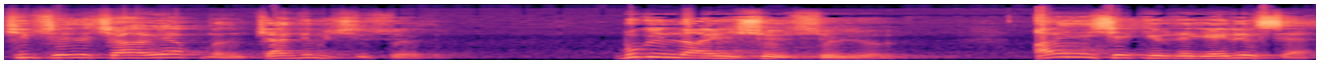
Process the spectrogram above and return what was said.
Kimseye de çağrı yapmadım. Kendim için söyledim. Bugün de aynı şeyi söylüyorum. Aynı şekilde gelirse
